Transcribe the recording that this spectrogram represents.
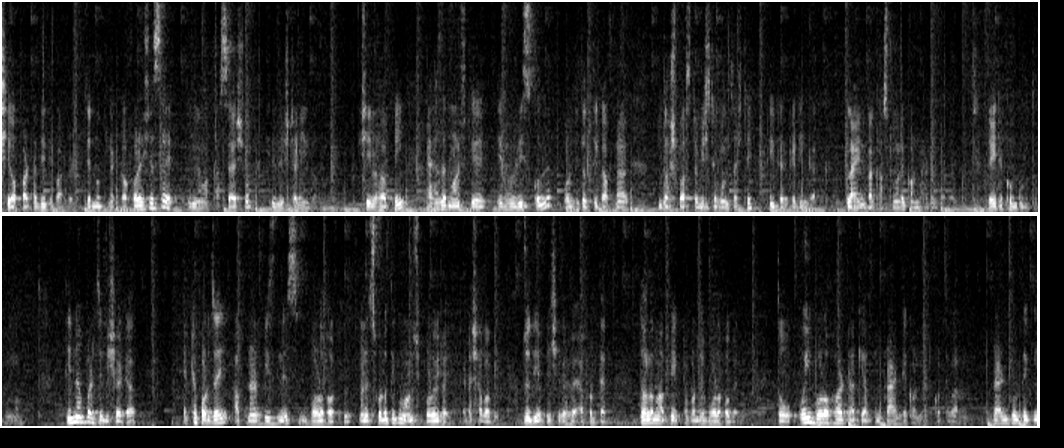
সেই অফারটা দিতে পারবেন। যে নতুন একটা অফার এসেছে, তুমি আমার কাছে আসো সেই জিনিসটা নিয়ে যাও। সেইভাবে আপনি এক হাজার মানুষকে এভাবে রিস্ক করলে ওর ভিতর থেকে আপনার দশ পাঁচটা, বিশটা, পঞ্চাশটি রিটার্গেটিং ক্লায়েন্ট বা কাস্টমারে কনভার্ট হতে পারে তো এটা খুব গুরুত্বপূর্ণ। তিন নম্বর যে বিষয়টা, একটা পর্যায়ে আপনার বিজনেস বড় হবে। মানে ছোটো থেকে মানুষ বড়ই হয়, এটা স্বাভাবিক। যদি আপনি সেভাবে অ্যাফোর্ড দেন, তাহলে আপনি একটা পর্যায়ে বড় হবেন। তো ওই বড় হওয়াটাকে আপনি ব্র্যান্ডে কনভার্ট করতে পারেন। ব্র্যান্ড বলতে কি?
